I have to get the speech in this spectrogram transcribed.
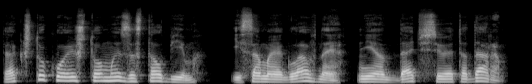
Так что кое-что мы застолбим. И самое главное, не отдать все это даром.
